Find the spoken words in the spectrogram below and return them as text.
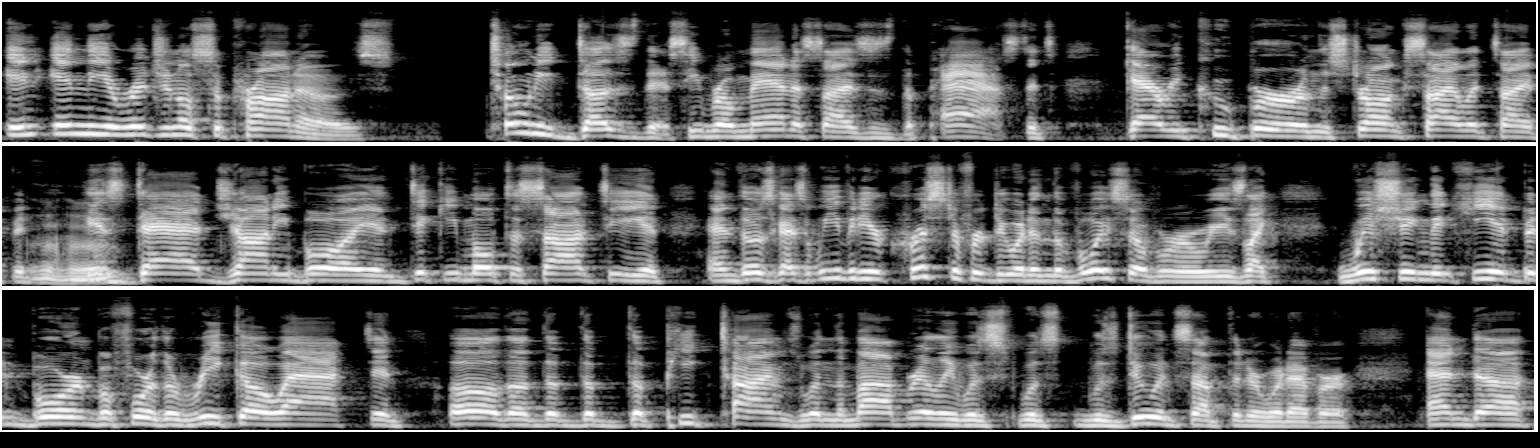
in in the original Sopranos Tony does this. He romanticizes the past. It's Gary Cooper and the strong silent type and mm-hmm. his dad, Johnny Boy, and Dickie Moltisanti and, and those guys. We even hear Christopher do it in the voiceover where he's like wishing that he had been born before the RICO Act and oh the the the, the peak times when the mob really was was was doing something or whatever. And uh,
